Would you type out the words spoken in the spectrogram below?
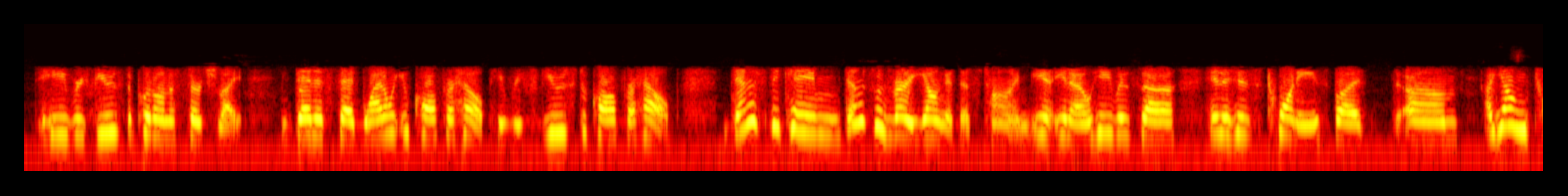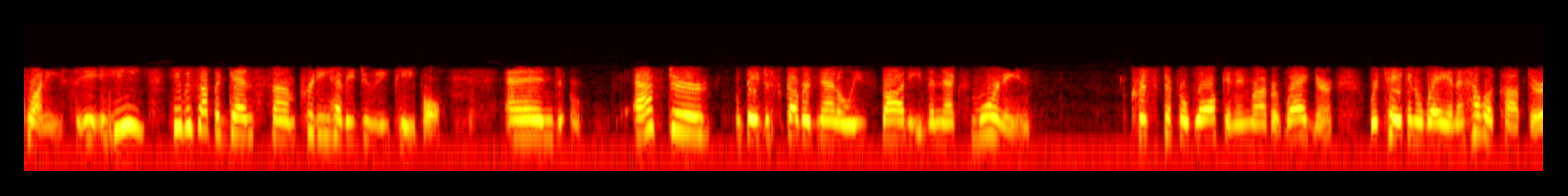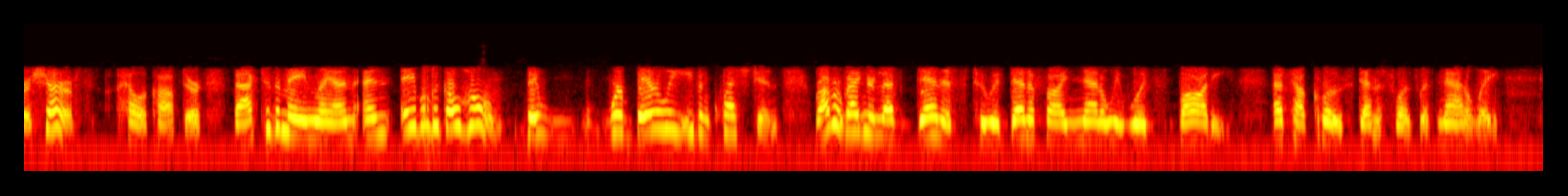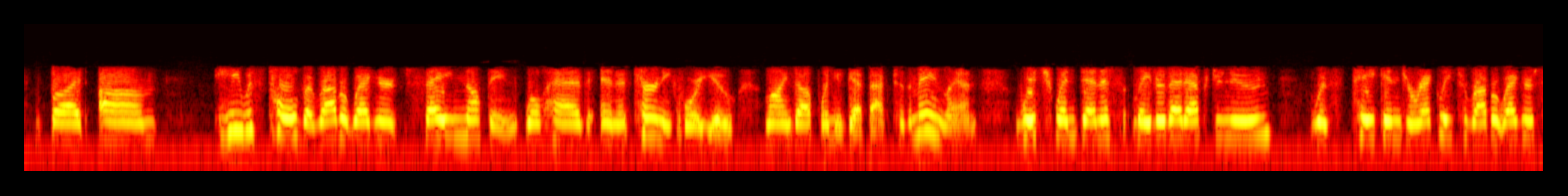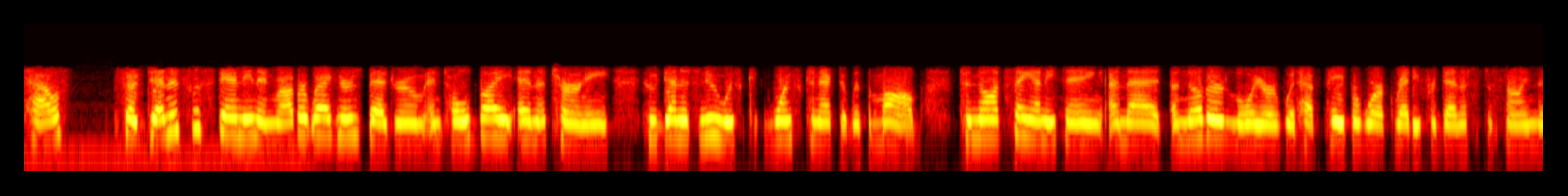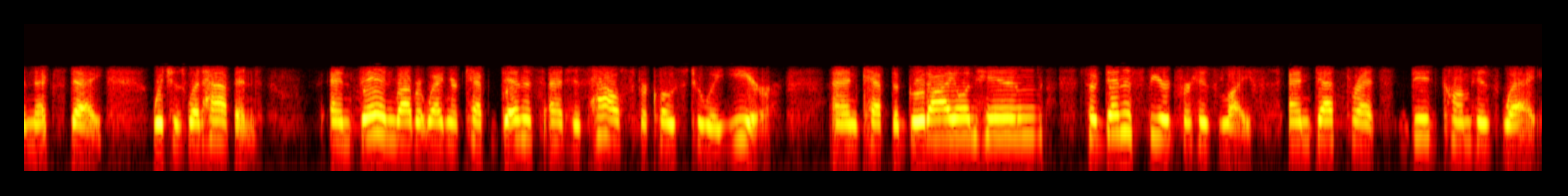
he refused to put on a searchlight. Dennis said, "Why don't you call for help?" He refused to call for help. Dennis became Dennis was very young at this time. You, you know, he was uh in his 20s, but um a young 20s. He he was up against some pretty heavy duty people. And after they discovered Natalie's body the next morning, Christopher Walken and Robert Wagner were taken away in a helicopter, a sheriff's helicopter, back to the mainland and able to go home. They were barely even questioned. Robert Wagner left Dennis to identify Natalie Wood's body. That's how close Dennis was with Natalie. But um he was told by Robert Wagner, say nothing. We'll have an attorney for you lined up when you get back to the mainland. Which, when Dennis later that afternoon was taken directly to Robert Wagner's house, so Dennis was standing in Robert Wagner's bedroom and told by an attorney who Dennis knew was once connected with the mob to not say anything and that another lawyer would have paperwork ready for Dennis to sign the next day, which is what happened. And then Robert Wagner kept Dennis at his house for close to a year and kept a good eye on him. So Dennis feared for his life and death threats did come his way.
